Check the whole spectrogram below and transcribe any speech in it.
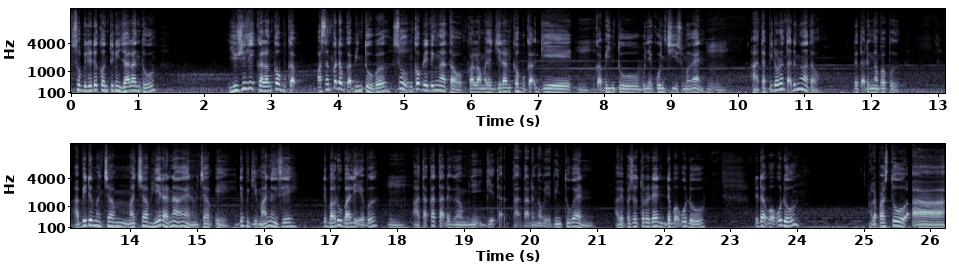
So bila dia continue jalan tu Usually kalau kau buka Pasal kau dah buka pintu apa So hmm. kau boleh dengar tau Kalau macam jiran kau buka gate hmm. Buka pintu Bunyi kunci semua kan. Hmm. ah, Tapi orang tak dengar tau. Dia tak dengar apa-apa. Habis dia macam Macam heran lah kan. Macam eh Dia pergi mana sih Dia baru balik apa? Hmm. ah, Takkan tak dengar bunyi gate Tak tak, tak dengar bunyi pintu kan? Habis tu terus then Dia buat bodoh. Dia dah buat bodoh. Lepas tu uh,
